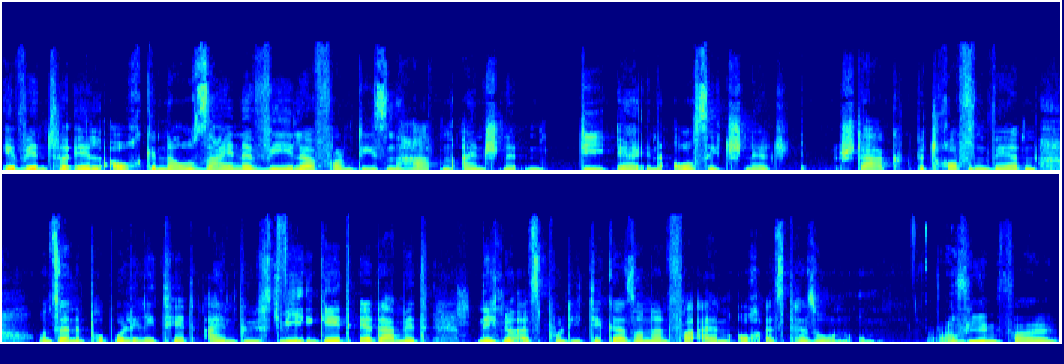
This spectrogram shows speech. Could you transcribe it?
eventuell auch genau seine Wähler von diesen harten Einschnitten, die er in Aussicht schnell stark betroffen werden und seine Popularität einbüßt. Wie geht er damit nicht nur als Politiker, sondern vor allem auch als Person um? Auf jeden Fall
